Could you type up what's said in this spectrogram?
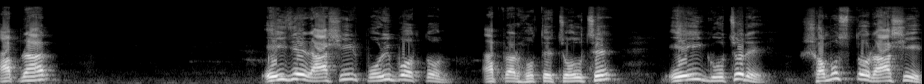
আপনার এই যে রাশির পরিবর্তন আপনার হতে চলছে, এই গোচরে সমস্ত রাশির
